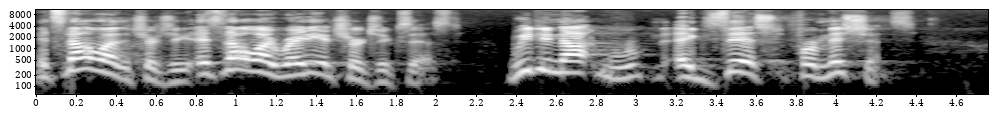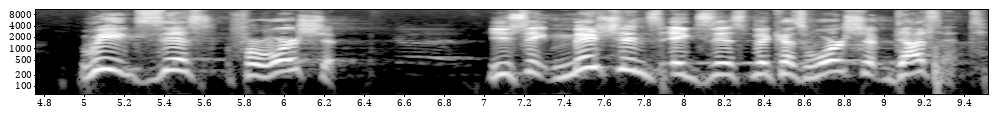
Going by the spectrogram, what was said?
It's not why the church It's not why Radiant Church exists. We do not exist for missions. We exist for worship. You see, missions exist because worship doesn't.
